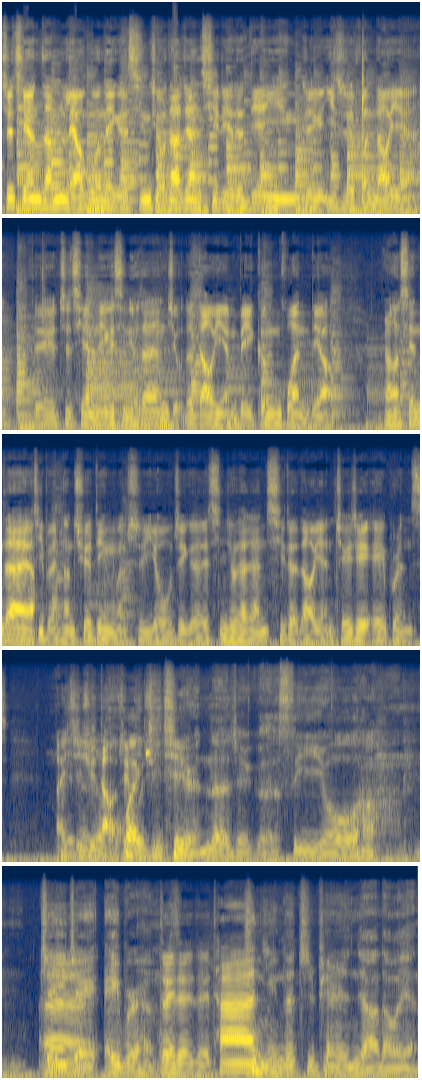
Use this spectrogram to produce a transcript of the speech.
之前咱们聊过那个《星球大战》系列的电影，这个一直换导演。对，之前那个《星球大战九》的导演被更换掉，然后现在基本上确定了是由这个《星球大战七》的导演 J.J. Abrams 来继续导这部剧。坏机器人的这个 CEO 哈，J.J. Abrams，对对对，他著名的制片人加导演。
